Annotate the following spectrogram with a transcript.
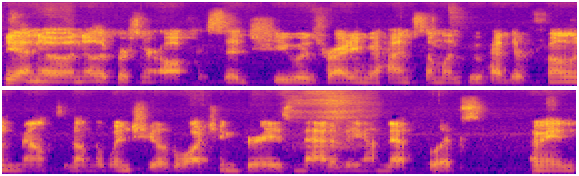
Yeah, no, another person in her office said she was riding behind someone who had their phone mounted on the windshield watching Grey's Anatomy on Netflix. I mean,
